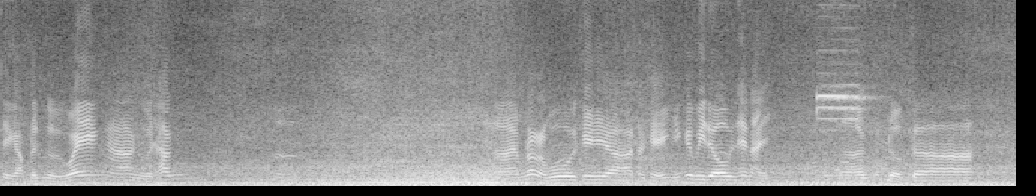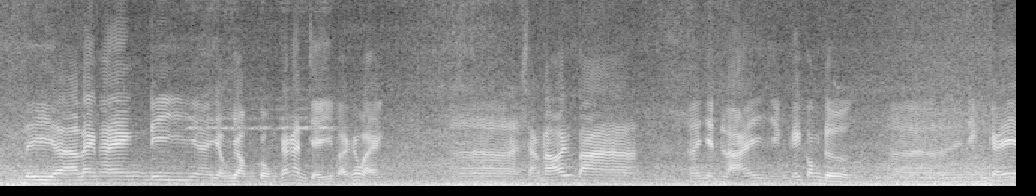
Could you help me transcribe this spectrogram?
thì gặp được người quen à, người thân à, em rất là vui khi à, thực hiện những cái video như thế này. À, được à, đi lang thang đi vòng vòng cùng các anh chị và các bạn. À, sẵn đó chúng ta nhìn lại những cái con đường những cái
